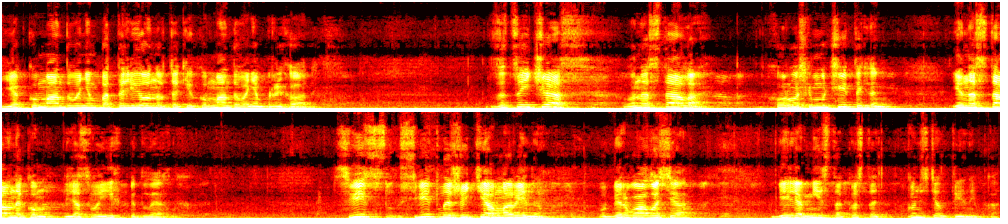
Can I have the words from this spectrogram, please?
як командуванням батальйону, так і командуванням бригади. За цей час вона стала хорошим учителем і наставником для своїх підлеглих. Світ- Світле життя Марини обірвалося біля міста Константинівка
